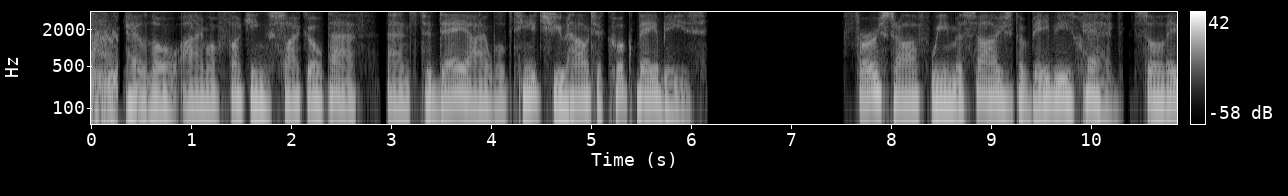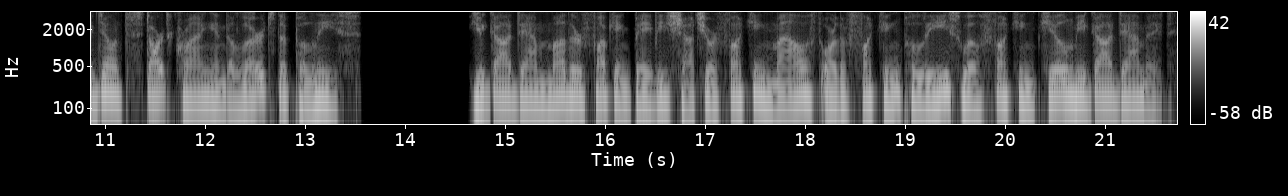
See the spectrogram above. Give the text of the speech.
am. Hello, I'm a fucking psychopath, and today I will teach you how to cook babies. First off we massage the baby's head so they don't start crying and alert the police. You goddamn motherfucking baby shut your fucking mouth or the fucking police will fucking kill me goddamn it.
